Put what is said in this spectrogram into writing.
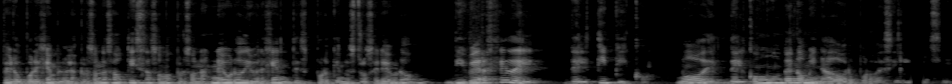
pero por ejemplo, las personas autistas somos personas neurodivergentes porque nuestro cerebro diverge del, típico, ¿no? del común denominador, por decirlo así.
